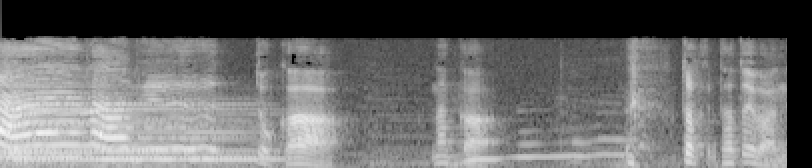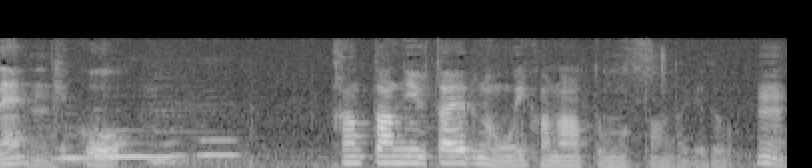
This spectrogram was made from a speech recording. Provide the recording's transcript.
I Love You」とかなんか、と例えばね、結構簡単に歌えるのもいいかなと思ったんだけど。うん。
